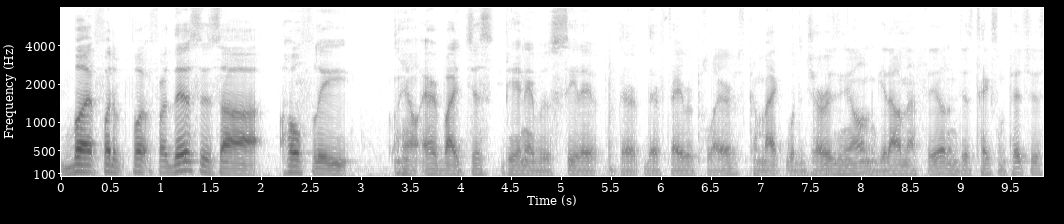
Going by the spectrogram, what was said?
But for the for, for this is uh, hopefully, you know, everybody just being able to see their, their their favorite players come back with a jersey on and get out in that field and just take some pictures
